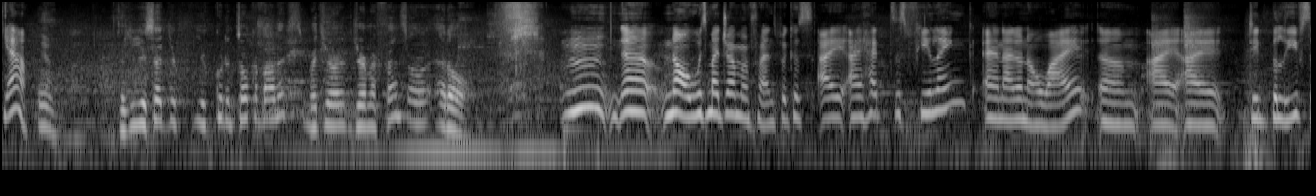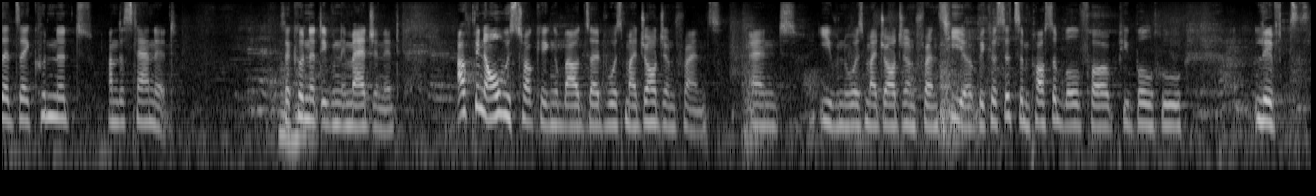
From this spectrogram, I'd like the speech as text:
yeah, Yeah. But you said you, you couldn't talk about it with your German friends or at all? Mm, uh, no, with my German friends because I, I had this feeling, and I don't know why. Um, I, I did believe that they could not understand it. They could not even imagine it. I've been always talking about that with my Georgian friends, and even with my Georgian friends here, because it's impossible for people who lived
